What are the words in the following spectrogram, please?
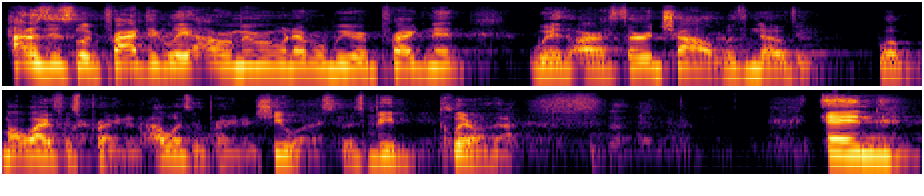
How does this look practically? I remember whenever we were pregnant with our third child, with Novi. Well, my wife was pregnant. I wasn't pregnant. She was. Let's be clear on that. And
